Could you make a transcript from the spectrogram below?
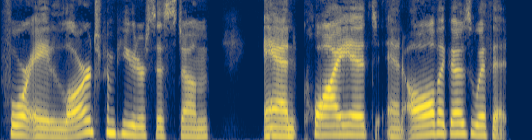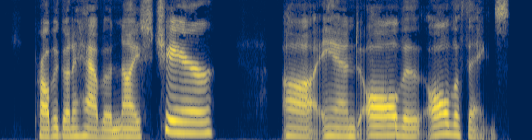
for a large computer system and quiet and all that goes with it. Probably going to have a nice chair uh, and all the all the things.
